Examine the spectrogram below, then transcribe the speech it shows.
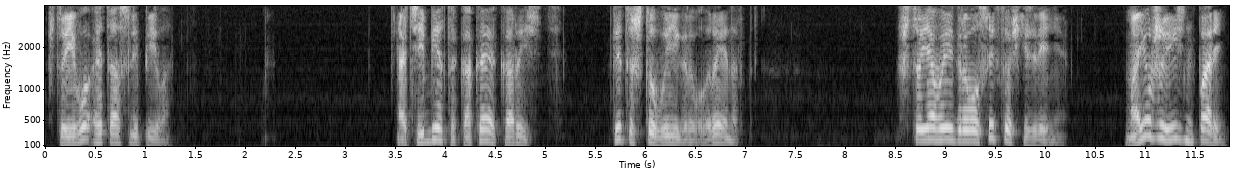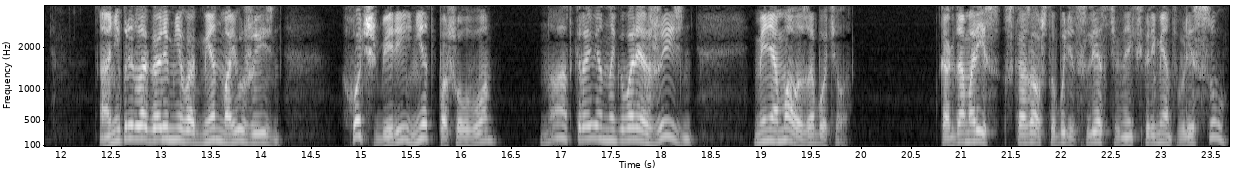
что его это ослепило. «А тебе-то какая корысть? Ты-то что выигрывал, Рейнард?» «Что я выигрывал с их точки зрения?» «Мою жизнь, парень. Они предлагали мне в обмен мою жизнь. Хочешь, бери, нет, пошел вон. Но, откровенно говоря, жизнь меня мало заботила». Когда Морис сказал, что будет следственный эксперимент в лесу,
